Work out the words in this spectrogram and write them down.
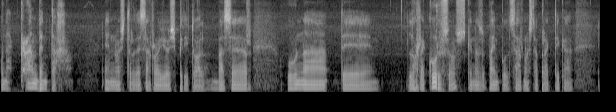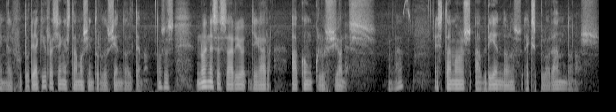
una gran ventaja en nuestro desarrollo espiritual. Va a ser una de los recursos que nos va a impulsar nuestra práctica en el futuro. Y aquí recién estamos introduciendo el tema. Entonces, no es necesario llegar a conclusiones, ¿verdad? Estamos abriéndonos, explorándonos.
